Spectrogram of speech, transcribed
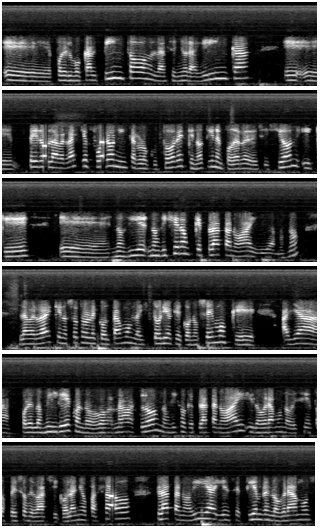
eh, por el vocal Pinto, la señora Glinka, eh, eh, pero la verdad es que fueron interlocutores que no tienen poder de decisión y que eh, nos, nos dijeron que plata no hay, digamos, ¿no? La verdad es que nosotros les contamos la historia que conocemos, que allá por el 2010, cuando gobernaba Clos, nos dijo que plata no hay y logramos 900 pesos de básico. El año pasado plata no había y en septiembre logramos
